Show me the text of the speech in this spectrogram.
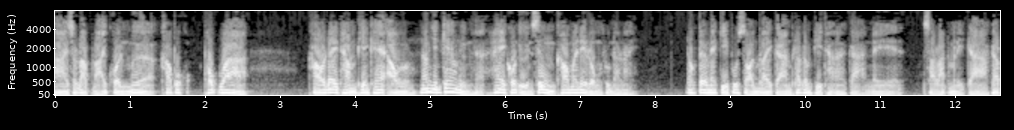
อายสำหรับหลายคนเมื่อเขาพบว่าเขาได้ทำเพียงแค่เอาน้ำเย็นแก้วหนึ่งฮะให้คนอื่นซึ่งเขาไม่ได้ลงทุนอะไร ดรแมกกี้ผู้สอนรายการพระคัมภีทางอากาศในสหรัฐอเมริกาครับ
